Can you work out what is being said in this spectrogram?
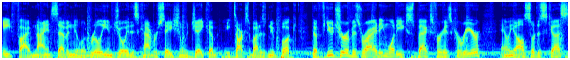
8597. You'll really enjoy this conversation with Jacob. He talks about his new book, the future of his writing, what he expects for his career, and we also discuss,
